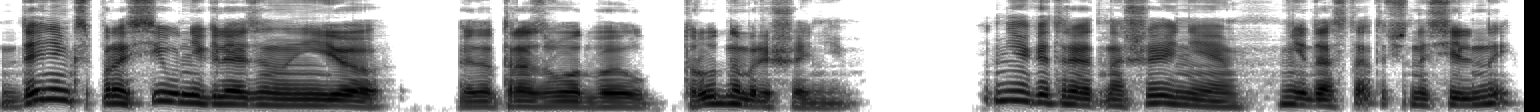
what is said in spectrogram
Деннинг спросил, не глядя на нее, этот развод был трудным решением. Некоторые отношения недостаточно сильны,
